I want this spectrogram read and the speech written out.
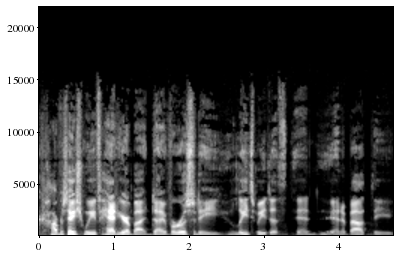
conversation we've had here about diversity leads me to and and about the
